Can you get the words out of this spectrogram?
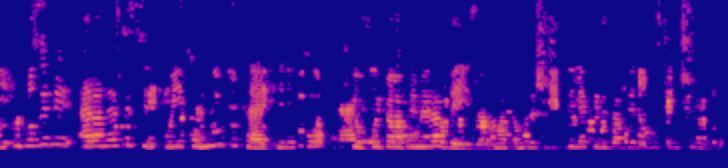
e, inclusive, era nesse circuito muito técnico que eu fui pela primeira vez. Era uma, um trecho de trilha que eles abriram recentemente.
